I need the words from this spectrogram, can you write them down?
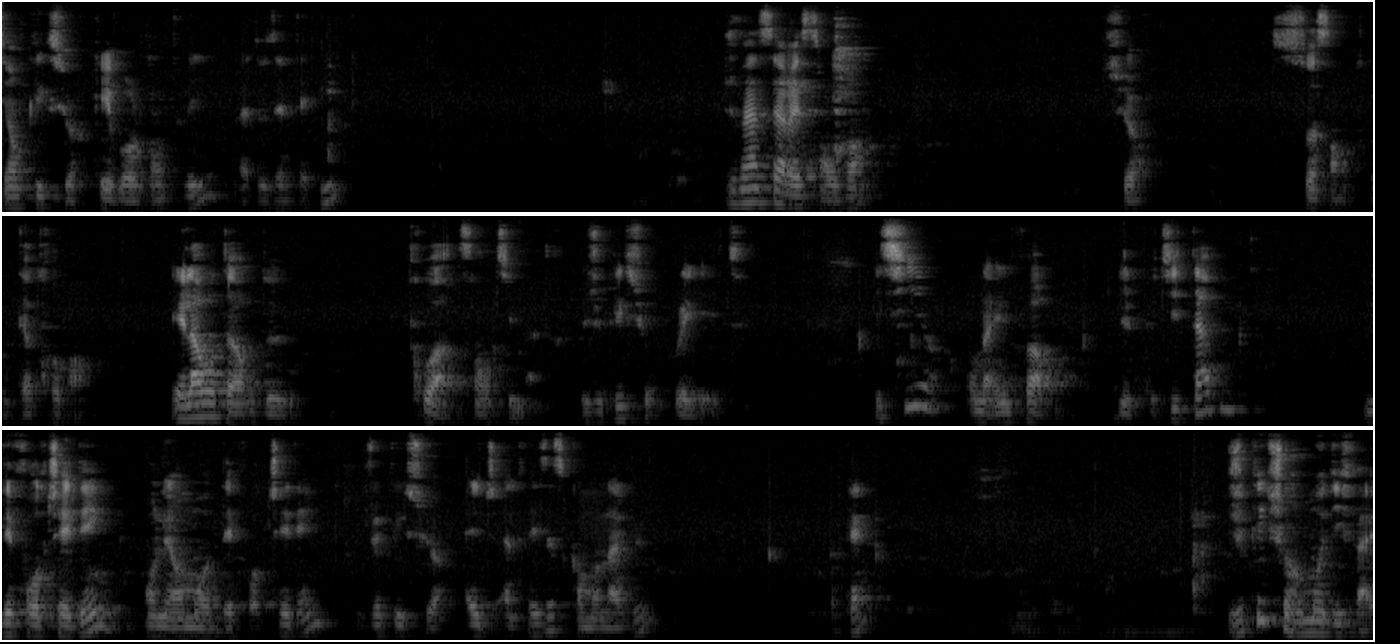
si on clique sur Keyboard Entry, la deuxième technique, je vais insérer 120 sur 60 ou 80 et la hauteur de 3 cm. Je clique sur Create. Ici, on a une forme d'une petite table. Default Shading, on est en mode Default Shading. Je clique sur Edge and Faces comme on a vu. OK Je clique sur Modify.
